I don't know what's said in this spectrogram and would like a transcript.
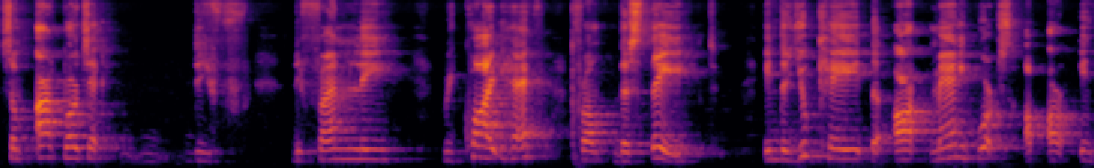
Some art projects def- definitely require help from the state. In the UK, there are many works of art in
